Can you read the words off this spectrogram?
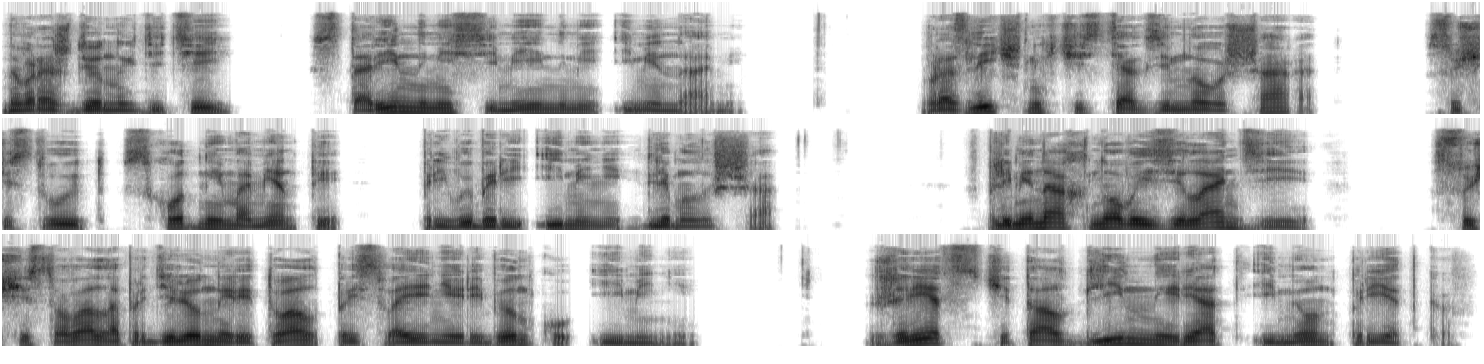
новорожденных детей старинными семейными именами. В различных частях земного шара существуют сходные моменты при выборе имени для малыша. В племенах Новой Зеландии существовал определенный ритуал присвоения ребенку имени. Жрец читал длинный ряд имен предков,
